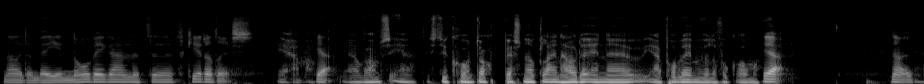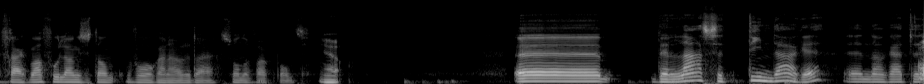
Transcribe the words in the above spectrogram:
Nou, dan ben je in Noorwegen aan het eh, verkeerde adres. Ja, maar Ja. ja. waarom, ja, het is natuurlijk gewoon toch personeel klein houden en eh, ja, problemen willen voorkomen. Ja. Nou, ik vraag me af hoe lang ze het dan vol gaan houden daar, zonder vakbond. Ja. Eh, de laatste tien dagen? En dan gaat de, de,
